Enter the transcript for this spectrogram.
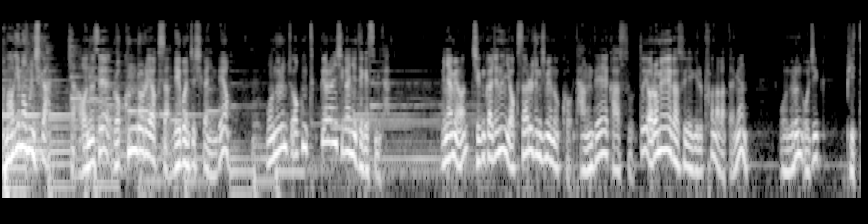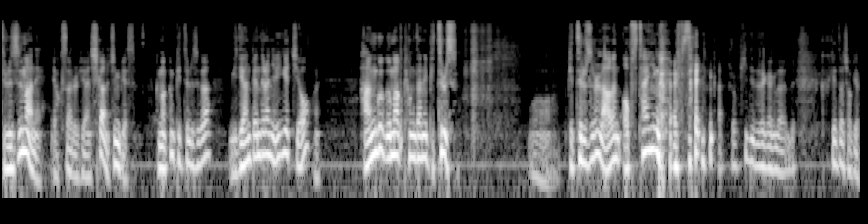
음악이 머문 시간. 자, 어느새 로큰롤의 역사 네 번째 시간인데요. 오늘은 조금 특별한 시간이 되겠습니다. 왜냐하면 지금까지는 역사를 중심에 놓고 당대의 가수 또 여러 명의 가수 얘기를 풀어나갔다면 오늘은 오직 비틀즈만의 역사를 위한 시간을 준비했습니다. 그만큼 비틀즈가 위대한 밴드란 얘기겠죠. 한국 음악 평단의 비틀즈. 뭐 비틀즈를 낳은 업스타인인가요? 앱스타인인가? 그런 PD도 생각나는데 그게 더 적격,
